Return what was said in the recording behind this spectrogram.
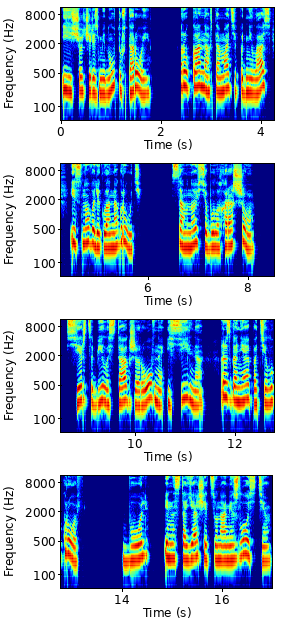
и еще через минуту второй. Рука на автомате поднялась и снова легла на грудь. Со мной все было хорошо. Сердце билось так же ровно и сильно, разгоняя по телу кровь. Боль и настоящее цунами злости.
